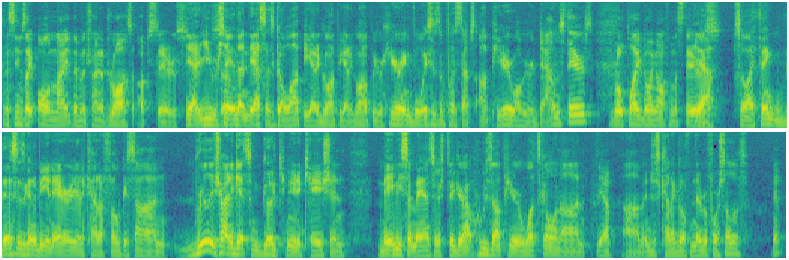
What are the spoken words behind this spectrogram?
And it seems like all night they've been trying to draw us upstairs. Yeah, you were So- saying that in the SS, go up, you got to go up, you got to go up. We were hearing voices and footsteps up here while we were downstairs. Rope light going off on the stairs. Yeah. So I think this is going to be an area to kind of focus on really trying to get some good communication, maybe some answers, figure out who's up here, what's going on. Yeah. Um, and just kind of go from there before solos. Yep.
